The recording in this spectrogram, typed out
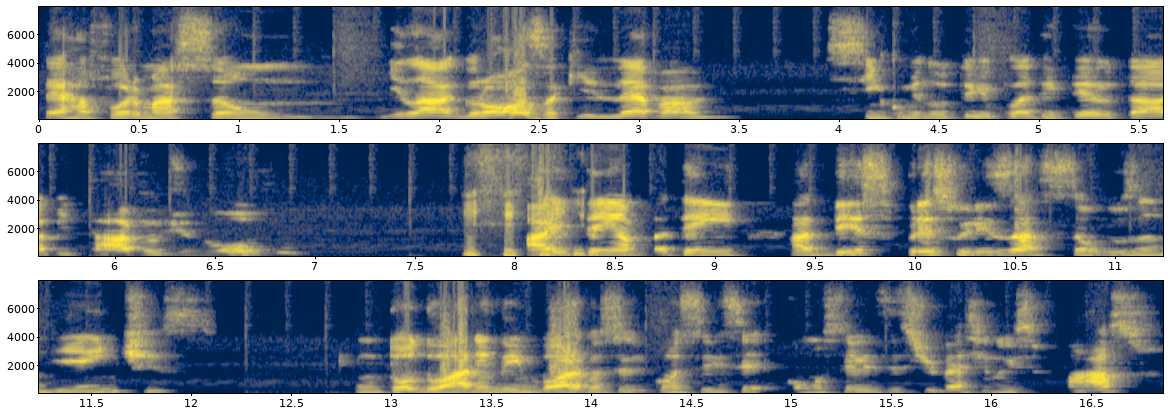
terraformação milagrosa que leva 5 minutos e o planeta inteiro tá habitável de novo. Aí tem a, tem a despressurização dos ambientes com todo o ar indo embora, como se, como se, como se eles estivessem no espaço.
